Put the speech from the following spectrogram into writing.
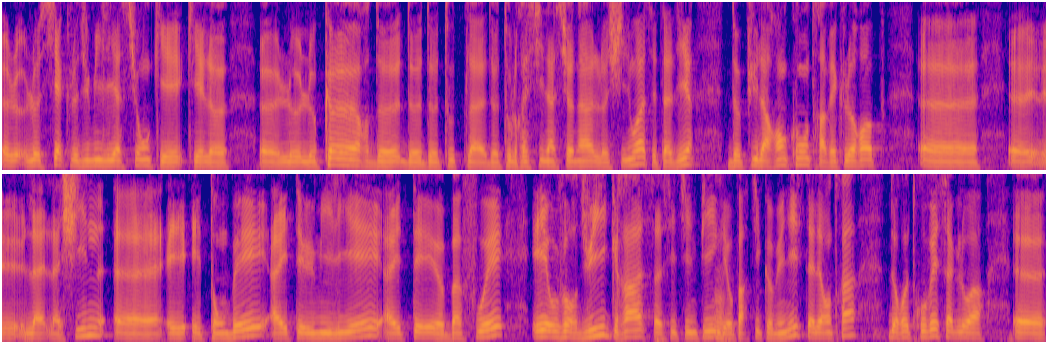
euh, le, siècle d'humiliation qui est, qui est le, le, cœur de, de, toute la, de tout le récit national chinois, c'est-à-dire depuis la rencontre avec l'Europe. La, la, Chine est, tombée, a été humiliée, a été bafouée et aujourd'hui, grâce à Xi Jinping et au Parti communiste, elle est en train de retrouver sa gloire. Euh,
